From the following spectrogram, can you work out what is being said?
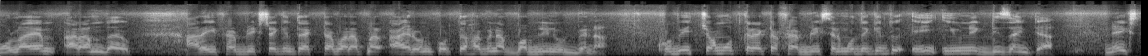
মোলায়েম, আরামদায়ক। আর এই ফ্যাব্রিক্সটা কিন্তু একটাবার আপনার আয়রন করতে হবে না বাবলিন উঠবে না। খুবই চমৎকার একটা ফ্যাব্রিক্সের মধ্যে কিন্তু এই ইউনিক ডিজাইনটা নেক্সট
